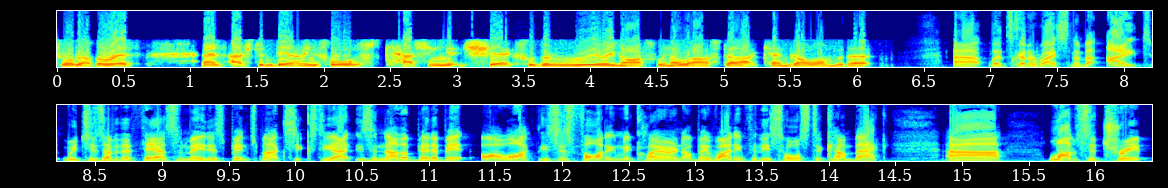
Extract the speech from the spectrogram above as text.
sure about the rest. And Ashton Downing's horse, cashing checks, was a really nice winner last start. Can go on with it. Uh, let's go to race number eight, which is over the 1,000 metres, benchmark 68. This is another better bet I like. This is Fighting McLaren. I've been waiting for this horse to come back. Uh, loves the trip.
